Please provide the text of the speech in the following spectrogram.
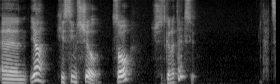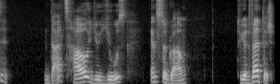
and yeah, he seems chill. So she's gonna text you. That's it. That's how you use Instagram to your advantage.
